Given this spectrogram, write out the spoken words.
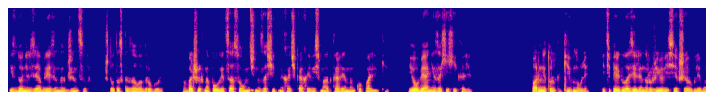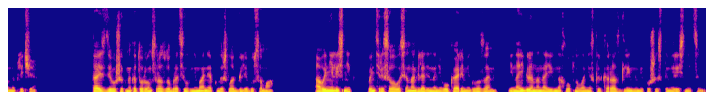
из до нельзя обрезанных джинсов, что-то сказала другой. В больших на пол лица солнечно-защитных очках и весьма откровенном купальнике. И обе они захихикали. Парни только кивнули и теперь глазели на ружье, висевшее у Глеба на плече. Та из девушек, на которую он сразу обратил внимание, подошла к Глебу сама. «А вы не лесник?» Поинтересовалась она, глядя на него карими глазами, и наигранно наивно хлопнула несколько раз длинными пушистыми ресницами.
